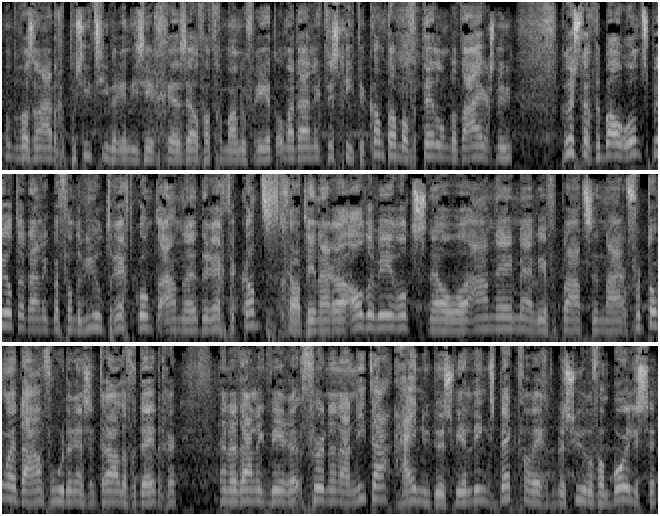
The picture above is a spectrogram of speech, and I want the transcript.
Want het was een aardige positie waarin hij zichzelf had gemanoeuvreerd om uiteindelijk te schieten. Kan het allemaal vertellen omdat Ajax nu rustig de bal rondspeelt. Uiteindelijk bij Van der Wiel terechtkomt aan de rechterkant. Gaat weer naar Alderwereld. Snel aannemen en weer verplaatsen naar Vertongen. De aanvoerder en centrale verdediger. En uiteindelijk weer Ferdinand Anita. Hij nu dus weer linksback vanwege de blessure van Boylissen.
